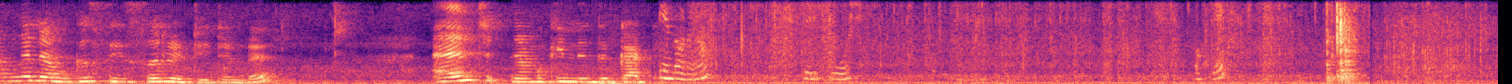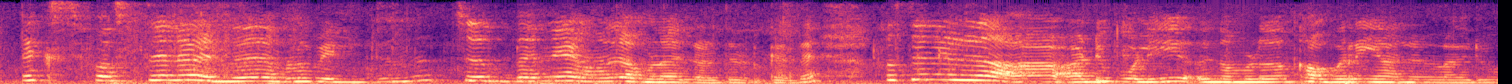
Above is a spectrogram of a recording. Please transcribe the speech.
അങ്ങനെ നമുക്ക് സീസർ കിട്ടിയിട്ടുണ്ട്. ആൻഡ് നമുക്ക് ഇനി ഇത് കട്ട് അടിപൊളി നമ്മൾ കവർ ചെയ്യാനുള്ള ഒരു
